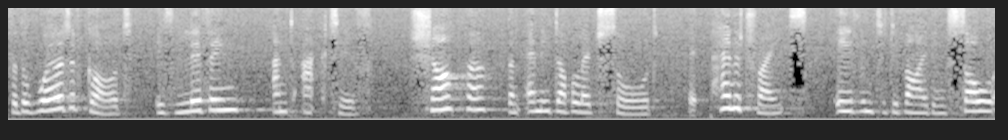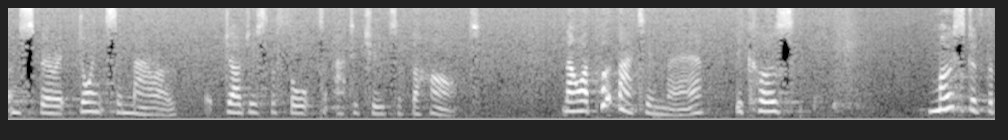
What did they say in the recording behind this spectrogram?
For the Word of God is living and active, sharper than any double edged sword. It penetrates even to dividing soul and spirit, joints and marrow. It judges the thoughts and attitudes of the heart. Now, I put that in there because most of the,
